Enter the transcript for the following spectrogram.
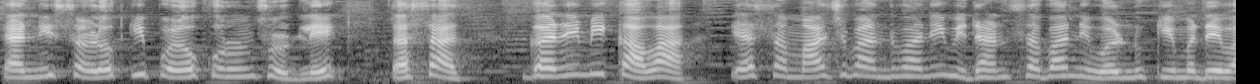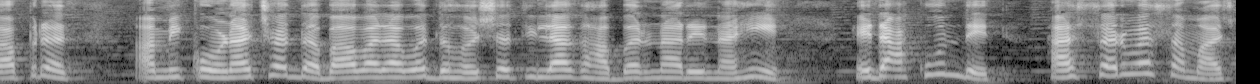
त्यांनी सळोकी पळो करून सोडले तसाच गनिमी कावा या समाज बांधवांनी विधानसभा निवडणुकीमध्ये वापरत आम्ही कोणाच्या दबावाला व दहशतीला घाबरणारे नाही हे दाखवून देत हा सर्व समाज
